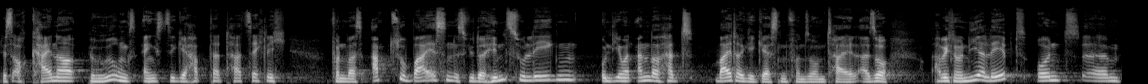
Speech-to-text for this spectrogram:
dass auch keiner Berührungsängste gehabt hat, tatsächlich von was abzubeißen, es wieder hinzulegen und jemand anderes hat weitergegessen von so einem Teil. Also habe ich noch nie erlebt und ähm,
